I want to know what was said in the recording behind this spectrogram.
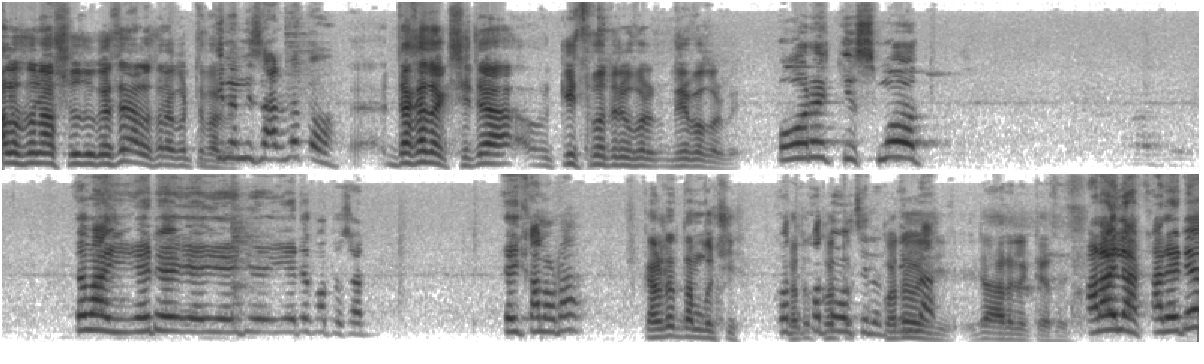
আলোচনার সুযোগ আছে আলোচনা করতে পারবেন তিনের নিচে আসবে তো? দেখা যাক সেটা কিসমতের উপর নির্ভর করবে। ওরে কিসমত! এ ভাই এটা এই- এই- এই- এটা কত স্যার? এই কালোটা? কারোটার দাম বলছি। কত- কত- কত কত- বলছিলেন? কত বলছি? এটা আড়াই লাখ টাকা আড়াই লাখ আর এটা?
